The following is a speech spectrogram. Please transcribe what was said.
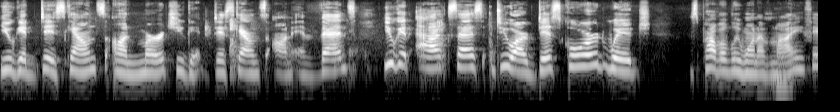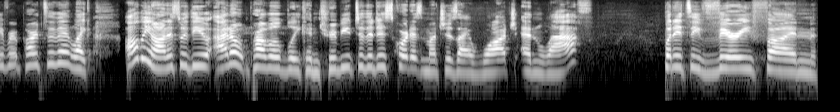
You get discounts on merch. You get discounts on events. You get access to our Discord, which is probably one of my favorite parts of it. Like, I'll be honest with you, I don't probably contribute to the Discord as much as I watch and laugh, but it's a very fun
